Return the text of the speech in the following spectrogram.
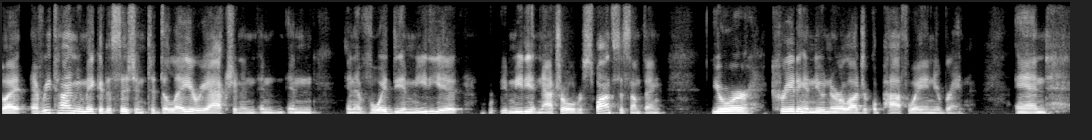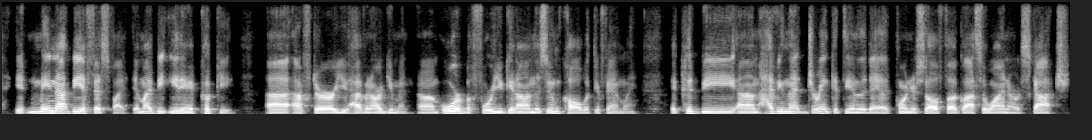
but every time you make a decision to delay your reaction and, and, and, and avoid the immediate, immediate natural response to something, you're creating a new neurological pathway in your brain. And it may not be a fist fight. It might be eating a cookie uh, after you have an argument um, or before you get on the Zoom call with your family. It could be um, having that drink at the end of the day, like pouring yourself a glass of wine or a scotch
